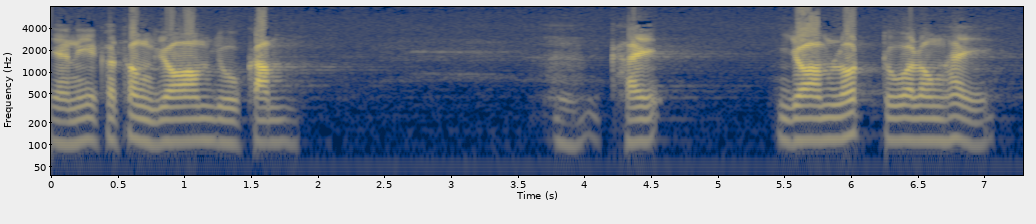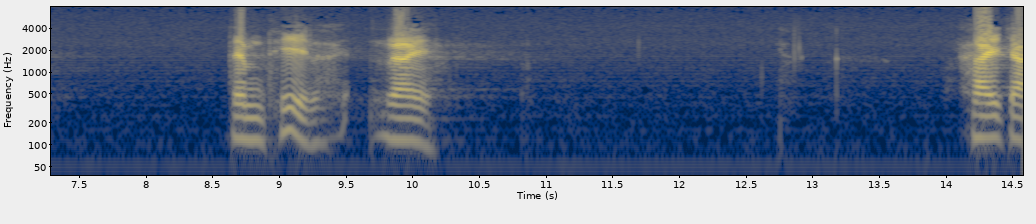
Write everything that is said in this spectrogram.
อย่างนี้ก็ต้องยอมอยู่กรรม ใครยอมลดตัวลงให้ เต็มที่เลยเลย ใครจะ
